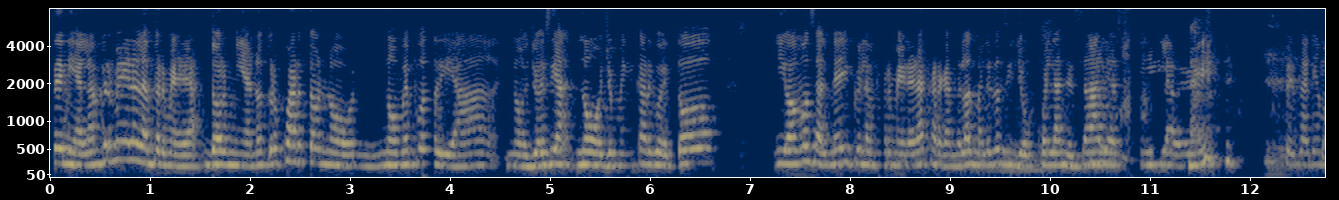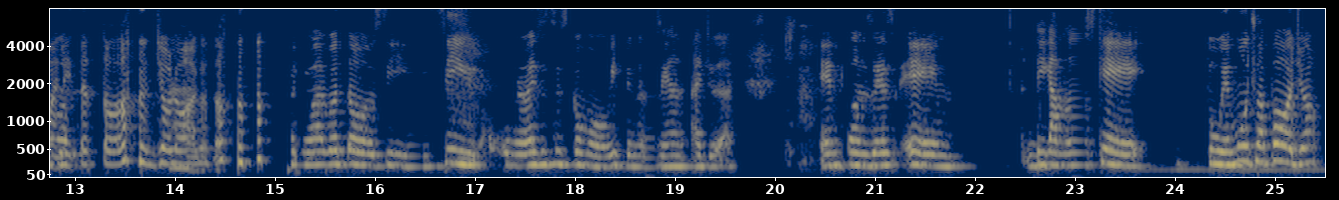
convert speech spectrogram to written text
tenía la enfermera, la enfermera dormía en otro cuarto, no, no me podía, no, yo decía, no, yo me encargo de todo íbamos al médico y la enfermera era cargando las maletas y yo con las cesáreas, sí, la bebé. Cesárea, maletas, todo, yo lo hago todo. Yo lo hago todo, sí, sí, a veces es como, viste, no dejan ayudar. Entonces, em, digamos que tuve mucho apoyo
